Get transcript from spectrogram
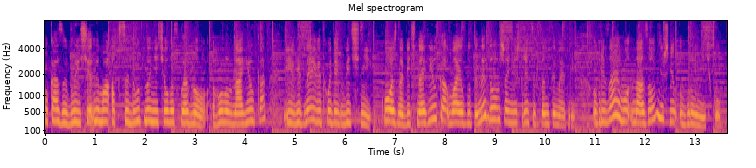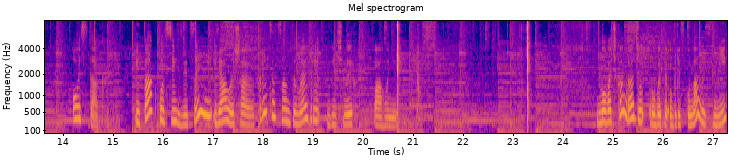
Показую ближче, нема абсолютно нічого складного. Головна гілка і від неї відходять бічні. Кожна бічна гілка має бути не довша, ніж 30 см. Обрізаємо на зовнішню брунічку. Ось так. І так по всій гліцині я лишаю 30 см бічних пагонів. Новачкам раджу робити обрізку навесні,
